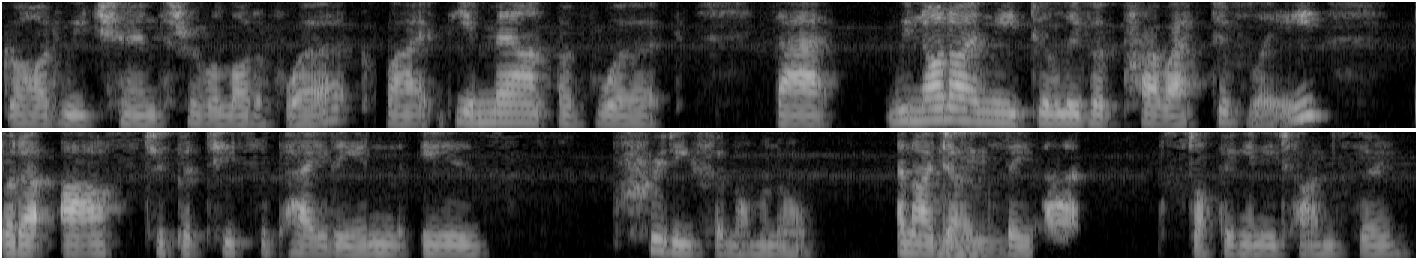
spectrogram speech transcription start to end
God, we churn through a lot of work. Like the amount of work that we not only deliver proactively, but are asked to participate in is pretty phenomenal. And I don't mm. see that stopping anytime soon.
